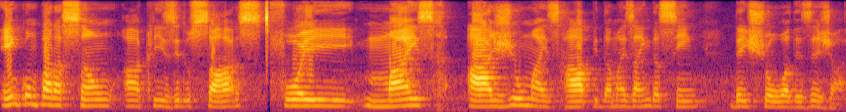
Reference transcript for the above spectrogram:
em comparação à crise do SARS, foi mais ágil, mais rápida, mas ainda assim deixou a desejar.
